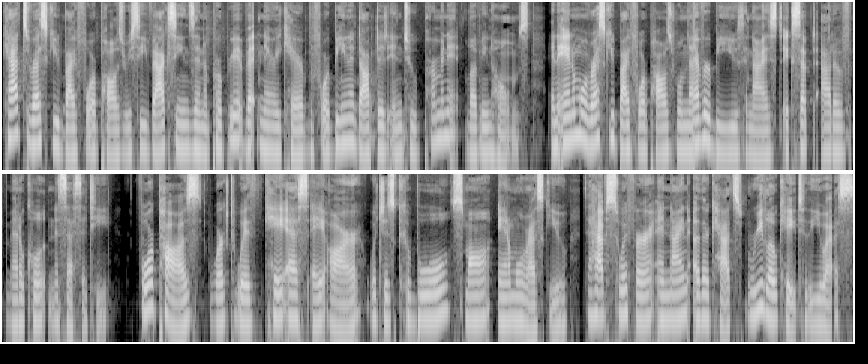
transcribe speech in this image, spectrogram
Cats rescued by Four Paws receive vaccines and appropriate veterinary care before being adopted into permanent, loving homes. An animal rescued by Four Paws will never be euthanized except out of medical necessity. Four Paws worked with KSAR, which is Kabul Small Animal Rescue, to have Swiffer and nine other cats relocate to the US,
